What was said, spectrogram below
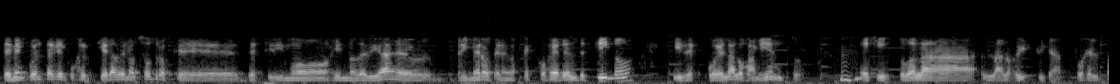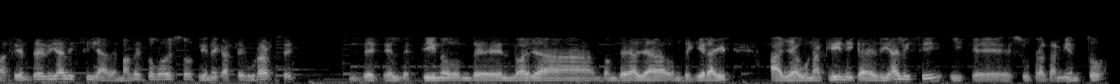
Ten en cuenta que cualquiera de nosotros que decidimos irnos de viaje, primero tenemos que escoger el destino y después el alojamiento. Es decir, toda la, la, logística. Pues el paciente de diálisis, además de todo eso, tiene que asegurarse de que el destino donde él lo haya, donde haya, donde quiera ir, haya una clínica de diálisis y que su tratamiento,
